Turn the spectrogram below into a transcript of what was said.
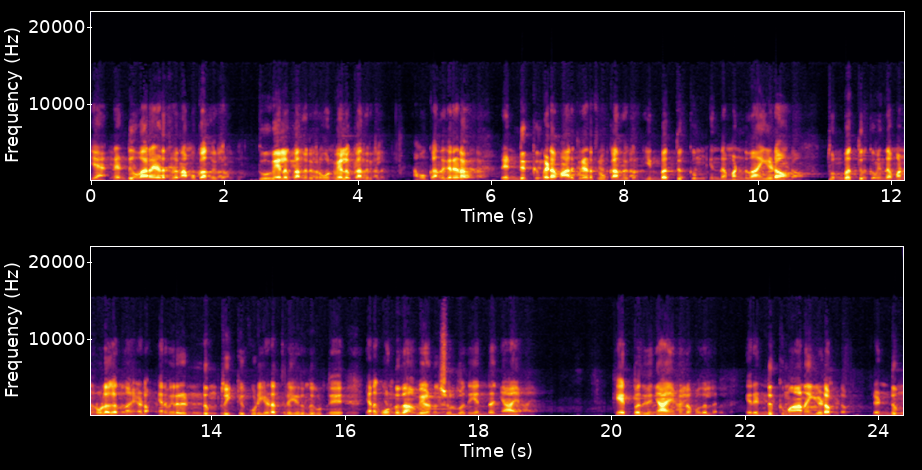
ஏன்? ரெண்டும் வர இடத்துல நாம் உட்கார்ந்துருக்கிறோம். டூ வேல உட்காந்துருக்குறோம் ஒன் வேல உட்காந்துருக்கல நம்ம உட்காந்துருக்கிற இடம் ரெண்டுக்கும் இடமா இருக்கிற இடத்துல உட்காந்துருக்குறோம் இன்பத்துக்கும் இந்த மண் தான் இடம். துன்பத்துக்கும் இந்த மண் உலகம் தான் இடம். எனவே ரெண்டும் துய்க்கக்கூடிய இடத்துல இருந்துகிட்டு எனக்கு ஒன்று தான் வேணும்னு சொல்வது எந்த நியாயம்? கேட்பது நியாயம் இல்லை முதல்ல ரெண்டுக்குமான இடம். ரெண்டும்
